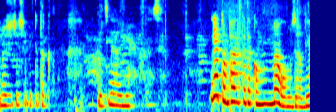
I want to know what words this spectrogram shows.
Możecie sobie to tak specjalnie. Nie, tą pantkę taką małą zrobię.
